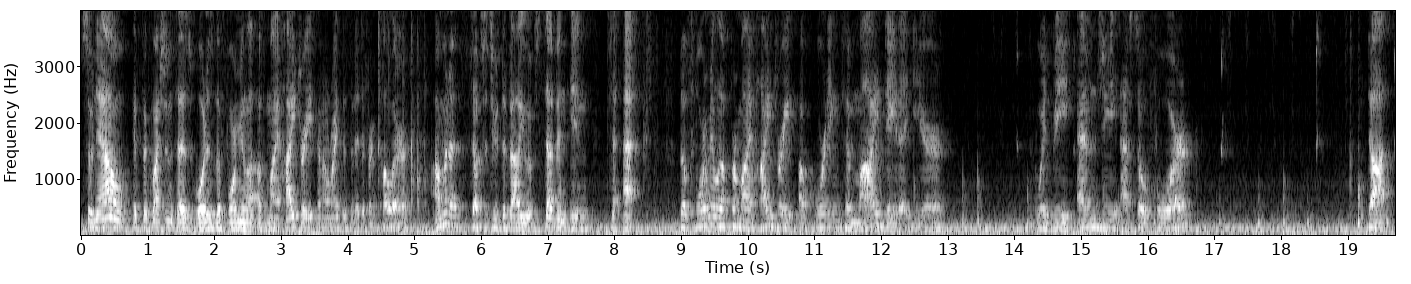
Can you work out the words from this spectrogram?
So now, if the question says, what is the formula of my hydrate, and I'll write this in a different color, I'm gonna substitute the value of seven into X. The formula for my hydrate, according to my data here, would be MgSO4 dot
